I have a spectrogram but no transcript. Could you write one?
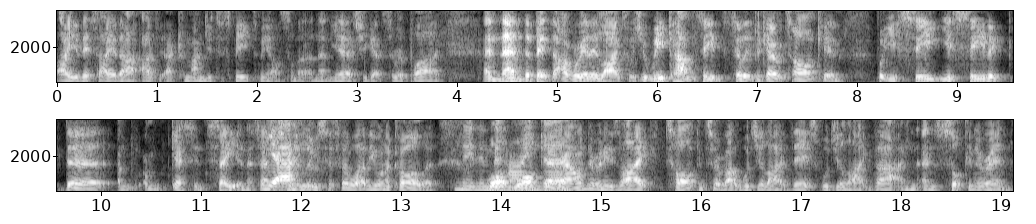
are you this? Are you that? I, I command you to speak to me or something." And then yeah, she gets a reply. And then the bit that I really liked was you. We can't see Phillip the goat talking, but you see you see the the I'm, I'm guessing Satan essentially, Yeah. Lucifer, whatever you want to call it, Moving wa- behind walking her. around her, and he's like talking to her about, "Would you like this? Would you like that?" and and sucking her in.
